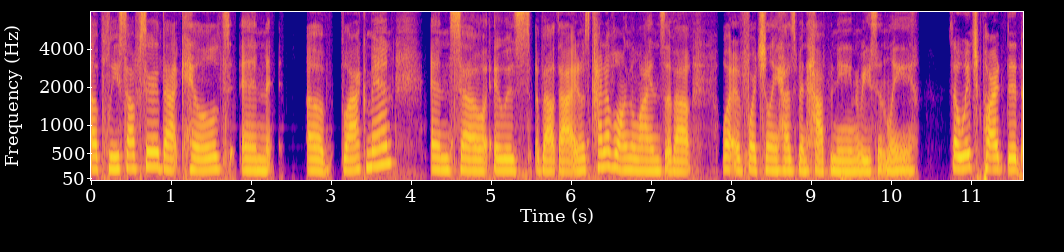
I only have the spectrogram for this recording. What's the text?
a police officer that killed an a black man, and so it was about that. And it was kind of along the lines about what unfortunately has been happening recently. So which part did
